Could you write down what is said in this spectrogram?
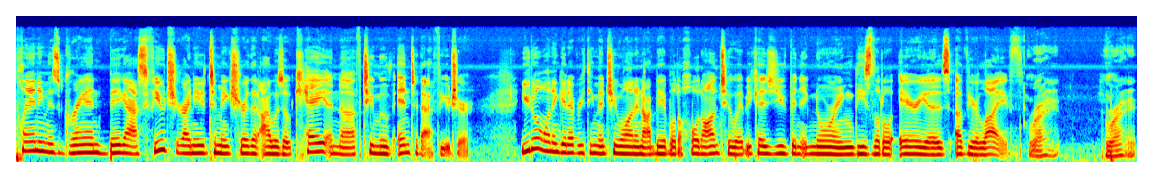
planning this grand big ass future, I needed to make sure that I was okay enough to move into that future. You don't want to get everything that you want and not be able to hold on to it because you've been ignoring these little areas of your life. Right. Right.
